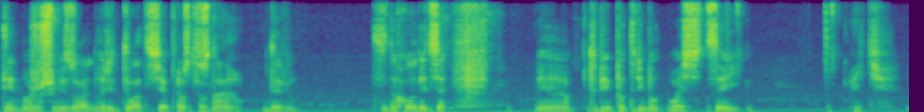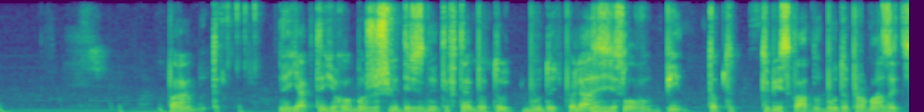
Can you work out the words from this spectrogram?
ти можеш візуально орієнтуватися. Я просто знаю, де він знаходиться. Е, Тобі потрібен ось цей параметр. Як ти його можеш відрізнити? В тебе тут будуть поля зі словом PIN. Тобто тобі складно буде промазати,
